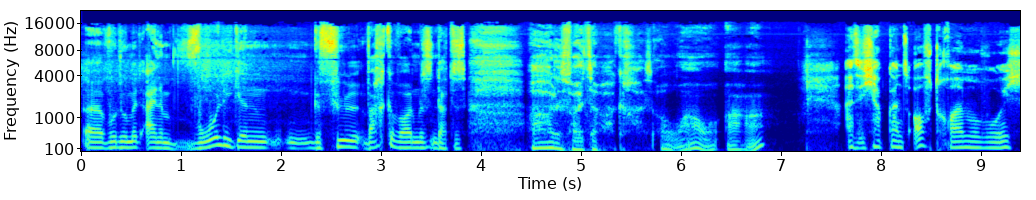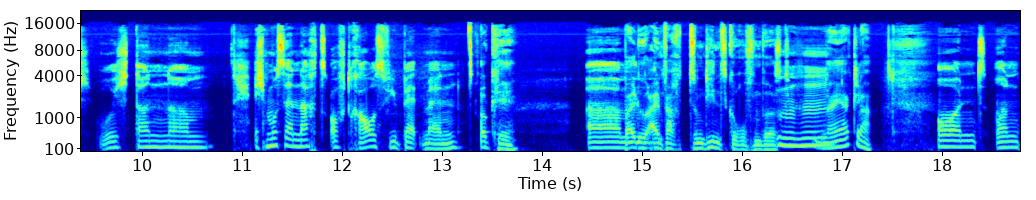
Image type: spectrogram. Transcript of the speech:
äh, wo du mit einem wohligen Gefühl wach geworden bist und dachtest, oh, das war jetzt aber krass. Oh, wow, aha. Also ich habe ganz oft Träume, wo ich, wo ich dann, ähm, ich muss ja nachts oft raus wie Batman. Okay. Ähm, Weil du einfach zum Dienst gerufen wirst. Naja, klar. Und, und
